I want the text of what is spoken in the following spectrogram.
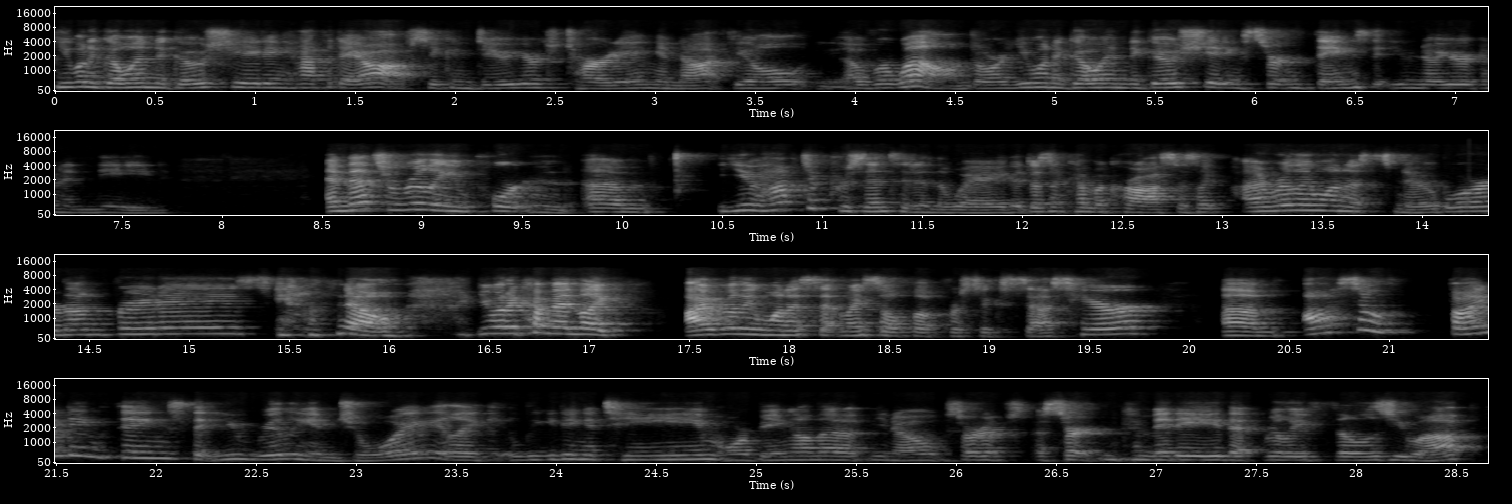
you want to go in negotiating half a day off so you can do your charting and not feel overwhelmed, or you want to go in negotiating certain things that you know you're going to need and that's really important. Um, you have to present it in the way that doesn't come across as like, I really want to snowboard on Fridays. no, you want to come in like, I really want to set myself up for success here. Um, also, finding things that you really enjoy, like leading a team or being on the, you know, sort of a certain committee that really fills you up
